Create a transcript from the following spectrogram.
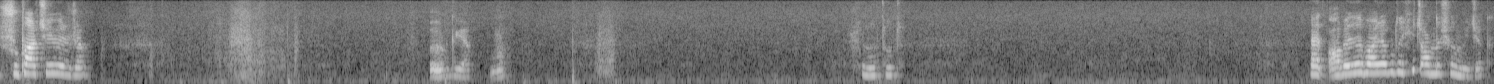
Şu parçayı vereceğim. Örgü yap bunu. Şunu tut. Evet ABD bayrağı burada hiç anlaşılmayacak.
